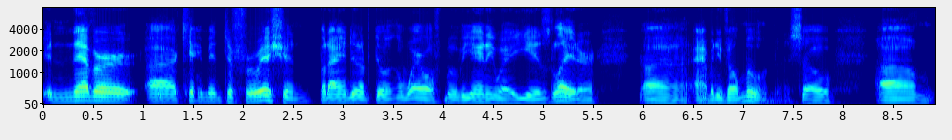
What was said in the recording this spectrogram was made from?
it never uh, came into fruition, but I ended up doing a werewolf movie anyway years later, uh, Amityville Moon. So, um,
